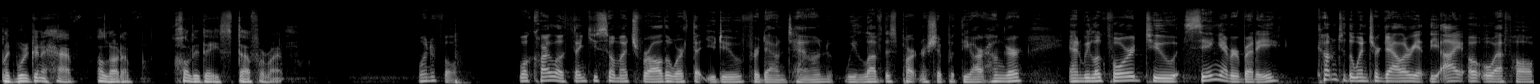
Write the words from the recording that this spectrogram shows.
but we're going to have a lot of holiday stuff around. Wonderful. Well, Karlo, thank you so much for all the work that you do for downtown. We love this partnership with the Art Hunger, and we look forward to seeing everybody come to the Winter Gallery at the IOOF Hall,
